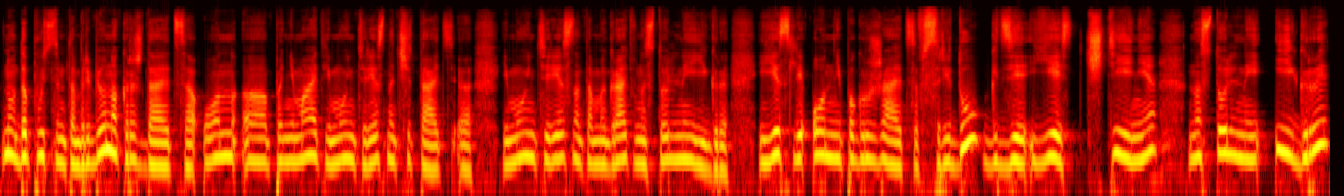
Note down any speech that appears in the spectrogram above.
ну, допустим, там ребенок рождается, он э, понимает, ему интересно читать, э, ему интересно там играть в настольные игры. И если он не погружается в среду, где есть чтение, настольные игры,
